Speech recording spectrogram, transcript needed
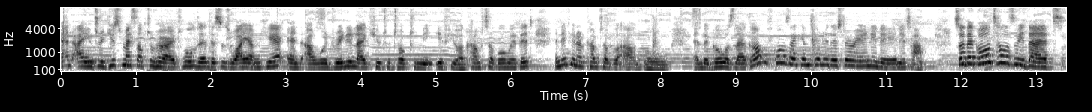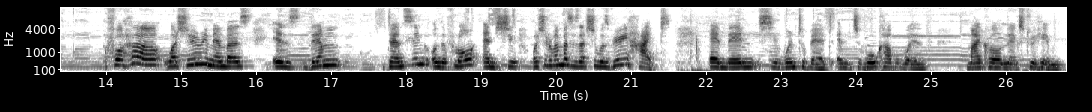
And I introduced myself to her. I told her this is why I'm here and I would really like you to talk to me if you are comfortable with it. And if you're not comfortable, I'll go. And the girl was like, Oh, of course, I can tell you the story any day, anytime. So the girl tells me that for her, what she remembers is them dancing on the floor and she what she remembers is that she was very hyped and then she went to bed and she woke up with Michael next to him.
